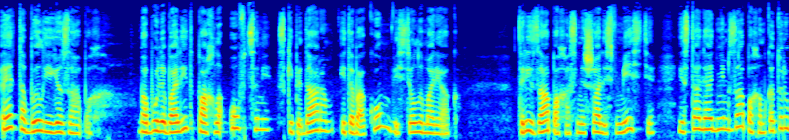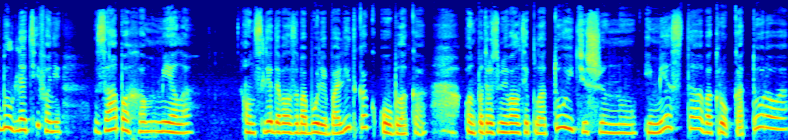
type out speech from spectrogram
Это был ее запах. Бабуля болит пахла овцами, скипидаром и табаком веселый моряк. Три запаха смешались вместе и стали одним запахом, который был для Тифани запахом мела, он следовал за бабулей болит, как облако. Он подразумевал теплоту и тишину, и место, вокруг которого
